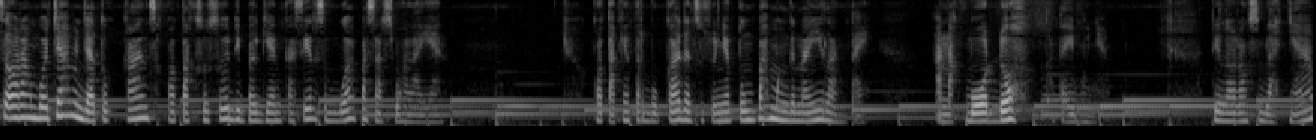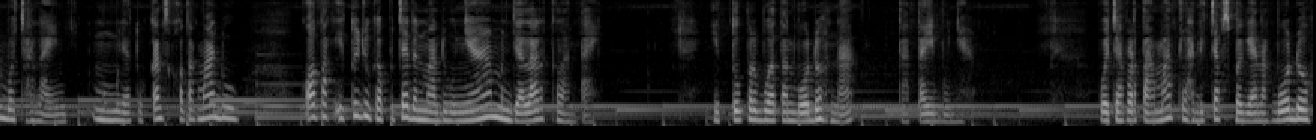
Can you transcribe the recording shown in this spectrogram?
Seorang bocah menjatuhkan sekotak susu di bagian kasir sebuah pasar swalayan. Kotaknya terbuka dan susunya tumpah mengenai lantai. Anak bodoh, kata ibunya. Di lorong sebelahnya, bocah lain menjatuhkan sekotak madu. Kotak itu juga pecah dan madunya menjalar ke lantai. Itu perbuatan bodoh, nak, kata ibunya. Bocah pertama telah dicap sebagai anak bodoh,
